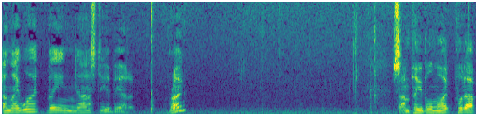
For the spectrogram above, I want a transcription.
and they weren't being nasty about it, right? Some people might put up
